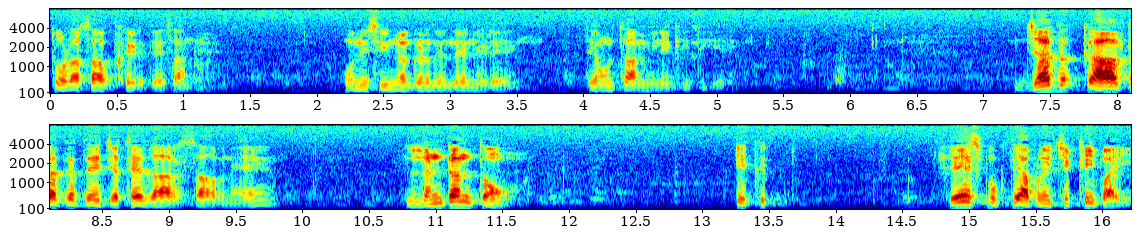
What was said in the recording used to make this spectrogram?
ਤੋੜਾ ਸਾਹਿਬ ਖੇਡਦੇ ਸਨ ਉਹ ਨਹੀਂ ਸੀ ਲੱਗਣ ਦਿੰਦੇ ਨੇੜੇ ਤੇ ਹੁਣ ਧਾਮੀ ਨੇ ਕੀਤੀ ਹੈ। ਜਦ ਕਾਲ ਤਖਤ ਦੇ ਜਥੇਦਾਰ ਸਾਹਿਬ ਨੇ ਲੰਡਨ ਤੋਂ ਇੱਕ ਫੇਸਬੁੱਕ ਤੇ ਆਪਣੀ ਚਿੱਠੀ ਪਾਈ,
